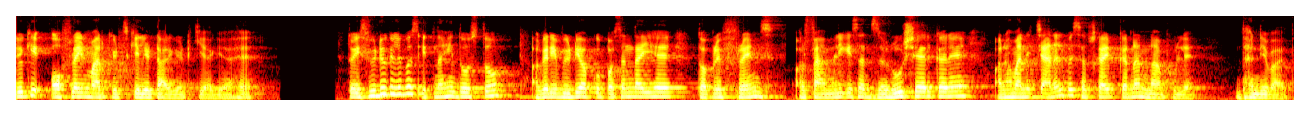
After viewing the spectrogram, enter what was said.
जो कि ऑफलाइन मार्केट्स के लिए टारगेट किया गया है। तो इस वीडियो के लिए बस इतना ही, दोस्तों। अगर ये वीडियो आपको पसंद आई है तो अपने फ्रेंड्स और फैमिली के साथ ज़रूर शेयर करें और हमारे चैनल पर सब्सक्राइब करना ना भूलें। धन्यवाद।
